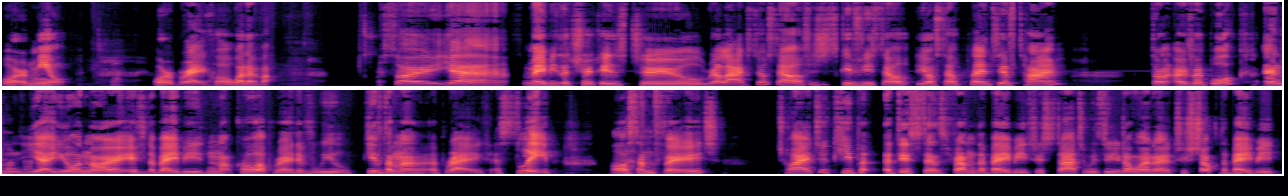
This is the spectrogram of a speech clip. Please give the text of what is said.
or a meal. Or a break or whatever. So yeah, maybe the trick is to relax yourself, just give yourself yourself plenty of time. Don't overbook, and yeah, you'll know if the baby is not cooperative. We'll give them a, a break, a sleep, or Yeah. some food. Try to keep a distance from the baby to start with. You don't want to, shock the Mhm. baby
